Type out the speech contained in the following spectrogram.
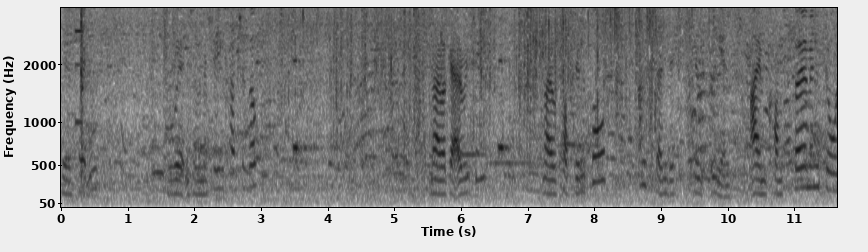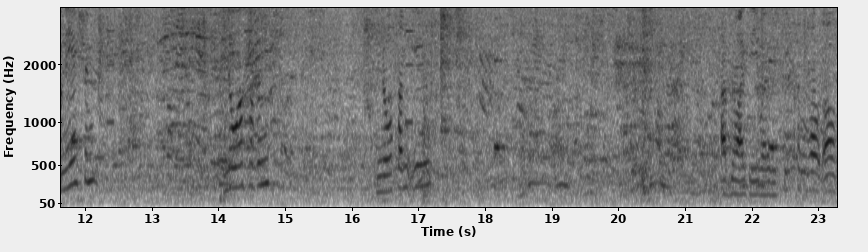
Two seconds. We'll wait until the machine catches up. Now I'll get a receipt. Now I'll pop it in the post and send it to Ian. I'm confirming donation. No, I haven't. No, thank you. I have no idea where the receipt comes out of.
